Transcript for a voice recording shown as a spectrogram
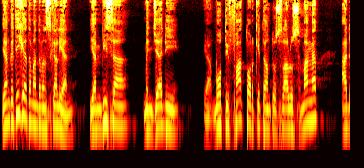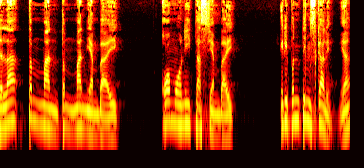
Yang ketiga teman-teman sekalian, yang bisa menjadi ya motivator kita untuk selalu semangat adalah teman-teman yang baik, komunitas yang baik. Ini penting sekali ya.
